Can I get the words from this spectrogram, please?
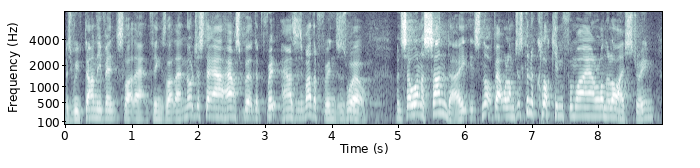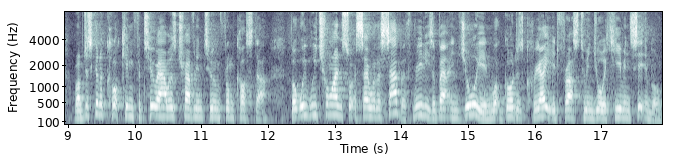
as we've done events like that and things like that, not just at our house, but at the houses of other friends as well. And so on a Sunday, it's not about, well, I'm just going to clock in for my hour on the live stream, or I'm just going to clock in for two hours travelling to and from Costa. But we, we try and sort of say, well, the Sabbath really is about enjoying what God has created for us to enjoy here in Sittingbourne.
